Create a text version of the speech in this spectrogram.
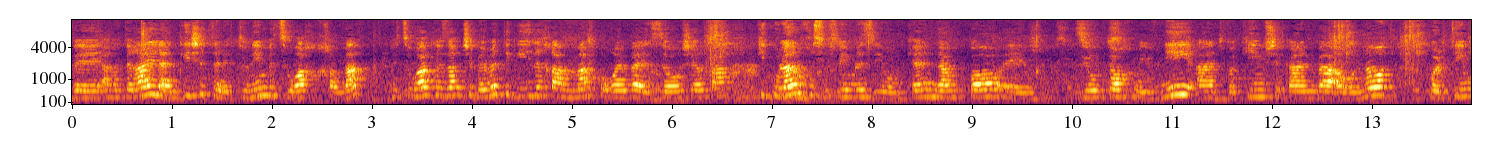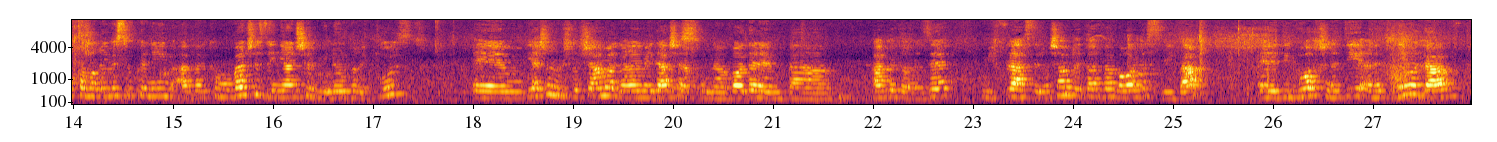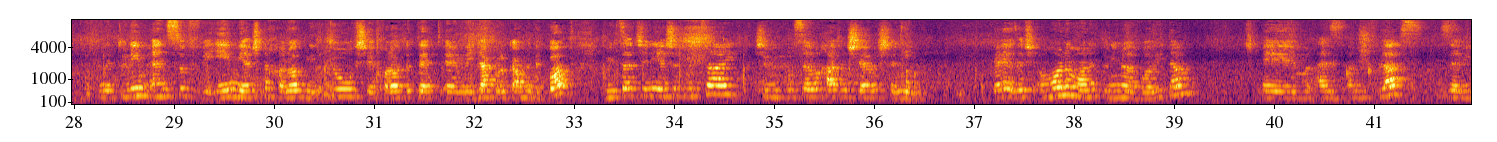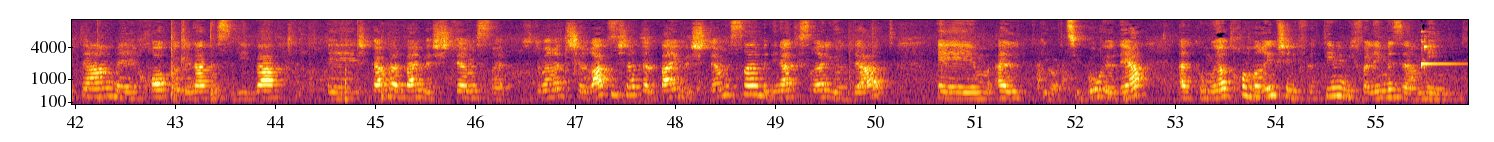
והמטרה היא להנגיש את הנתונים בצורה חכמה, בצורה כזאת שבאמת תגיד לך מה קורה באזור שלך, כי כולנו חשופים לזיהום, כן? גם פה זיהום תוך מבני, הדבקים שכאן בארונות, פולטים חומרים מסוכנים, אבל כמובן שזה עניין של מינון וריכוז. יש לנו שלושה מאגרי מידע שאנחנו נעבוד עליהם בהאקתון הזה, מפלס, למשל פליטות ועברות הסביבה, דיווח שנתי, הנתונים אגב, נתונים אינסופיים, יש תחנות ניטור שיכולות לתת מידע כל כמה דקות, ומצד שני יש את מצאי שמתפרסם אחת לשבע שנים, אוקיי? אז יש המון המון נתונים לעבוד איתם. אז המפלס זה מטעם חוק הגנת הסביבה שקם ב-2012, זאת אומרת שרק בשנת 2012 מדינת ישראל יודעת, על, כאילו הציבור יודע, על כמויות חומרים שנפלטים ממפעלים מזהמים.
